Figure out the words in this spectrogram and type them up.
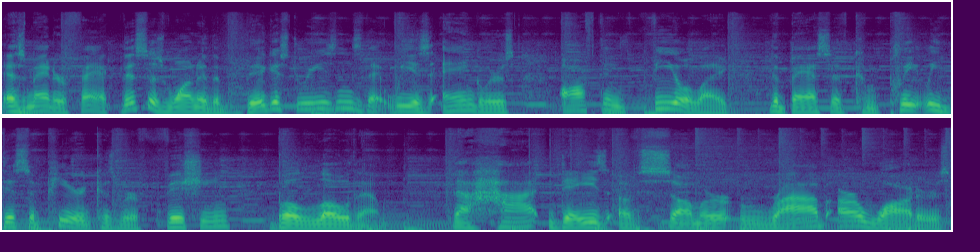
As a matter of fact, this is one of the biggest reasons that we as anglers often feel like the bass have completely disappeared because we're fishing below them. The hot days of summer rob our waters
